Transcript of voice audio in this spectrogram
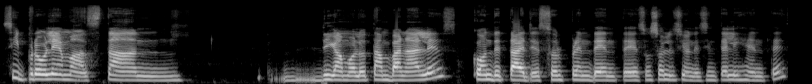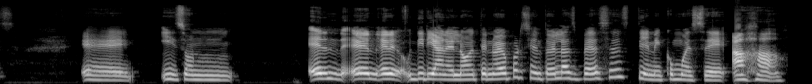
sí, problemas tan, digámoslo, tan banales con detalles sorprendentes o soluciones inteligentes eh, y son, en, en, dirían, el 99% de las veces tienen como ese ajá,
